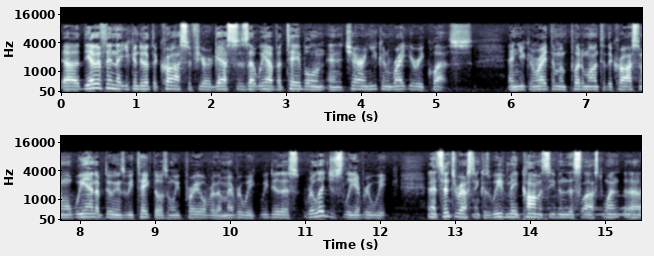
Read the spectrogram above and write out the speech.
Uh, the other thing that you can do at the cross, if you're a guest, is that we have a table and, and, a chair, and you can write your requests. And you can write them and put them onto the cross. And what we end up doing is we take those and we pray over them every week. We do this religiously every week. And it's interesting because we've made comments even this last uh,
